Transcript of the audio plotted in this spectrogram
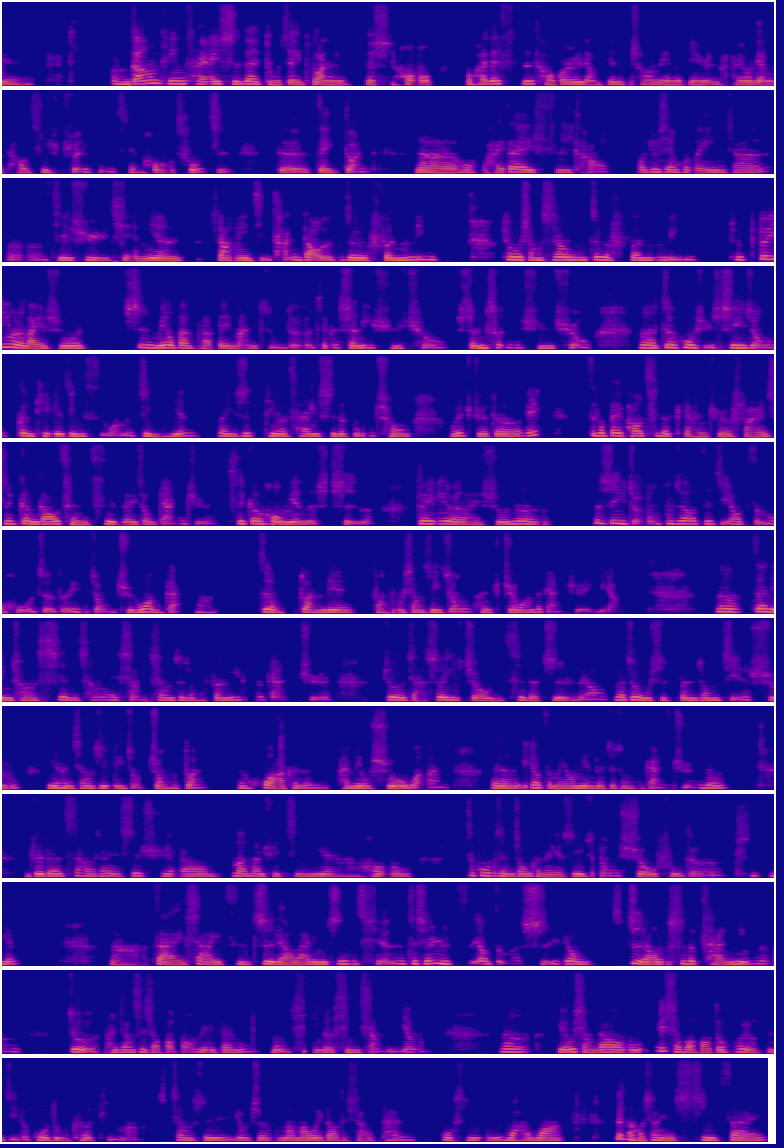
嗯，刚刚听蔡医师在读这一段的时候，我还在思考关于两片窗帘的边缘，还有两个陶器水壶前后错置的这一段。那我还在思考，我就先回应一下，呃，接续前面上一集谈到的这个分离，就我想象这个分离。就对婴儿来说是没有办法被满足的这个生理需求、生存的需求，那这或许是一种更贴近死亡的经验。那也是听了蔡医师的补充，我会觉得，哎，这个被抛弃的感觉反而是更高层次的一种感觉，是更后面的事了。对婴儿来说，那这是一种不知道自己要怎么活着的一种绝望感吗？这种断裂仿佛像是一种很绝望的感觉一样。那在临床现场来想象这种分离的感觉，就假设一周一次的治疗，那这五十分钟结束，也很像是一种中断，那话可能还没有说完，嗯，要怎么样面对这种感觉呢？我觉得这好像也是需要慢慢去经验，然后这过程中可能也是一种修复的体验。那在下一次治疗来临之前，这些日子要怎么使用治疗师的残影呢？就很像是小宝宝内在母母亲的形象一样。那也有想到，诶，小宝宝都会有自己的过渡课题嘛，像是有着妈妈味道的小毯子，或是娃娃，那个好像也是在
